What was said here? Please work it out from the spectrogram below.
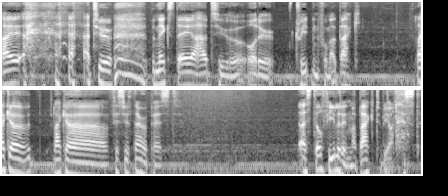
I had to, the next day I had to order treatment for my back. Like a like a physiotherapist. I still feel it in my back to be honest.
